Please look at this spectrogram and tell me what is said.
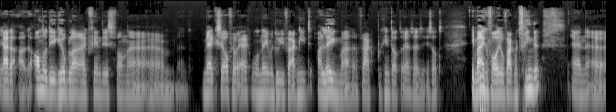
ja, de, de, andere die ik heel belangrijk vind is van, um, merk zelf heel erg, ondernemen doe je vaak niet alleen, maar vaak begint dat, hè, is dat in mijn geval heel vaak met vrienden. En uh,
